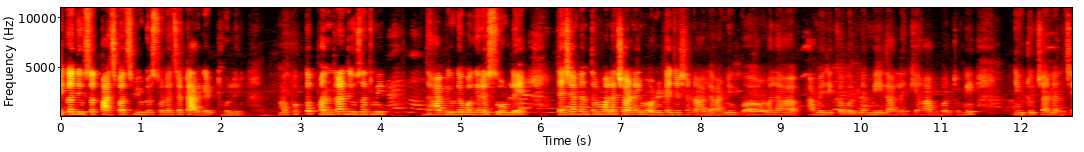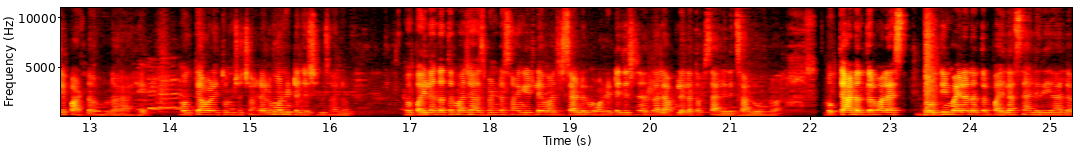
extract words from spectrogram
एका दिवसात पाच पाच व्हिडिओ सोडायचं टार्गेट ठेवले. मग फक्त पंधरा दिवसात मी दहा व्हिडिओ वगैरे सोडले. त्याच्यानंतर मला चॅनल मॉनिटायझेशन आलं आणि मला अमेरिकेवरनं मेल आलं की हां बाबा तुम्ही यूट्यूब चॅनलचे पार्टनर होणार आहे. मग त्यावेळी तुमचं चॅनल मॉनिटायझेशन झालं. मग पहिल्यांदा तर माझ्या हस्बंडला सांगितलं आहे माझे चॅनल मॉनिटायझेशन झालं आपल्याला तर सॅलरी चालू होणार. मग त्यानंतर मला दोन तीन महिन्यानंतर पहिला सॅलरी आलं.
